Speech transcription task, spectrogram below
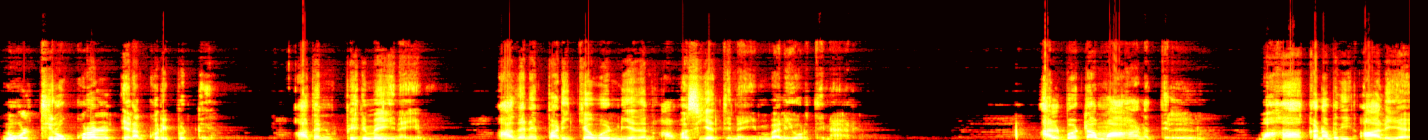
நூல் திருக்குறள் என குறிப்பிட்டு அதன் பெருமையினையும் அதனை படிக்க வேண்டியதன் அவசியத்தினையும் வலியுறுத்தினார். அல்பர்டா மாகாணத்தில் மகா கணபதி ஆலய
